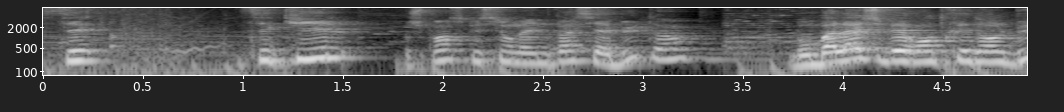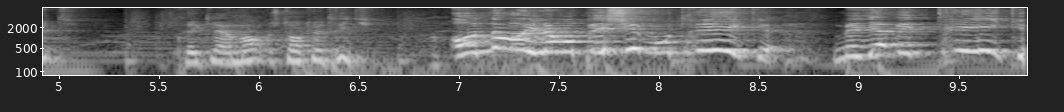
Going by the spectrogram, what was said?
C'est... C'est kill. Je pense que si on a une passe, il y a but. Hein. Bon, bah là, je vais rentrer dans le but. Très clairement. Je tente le trick. Oh non, il a empêché mon trick Mais il y avait trick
